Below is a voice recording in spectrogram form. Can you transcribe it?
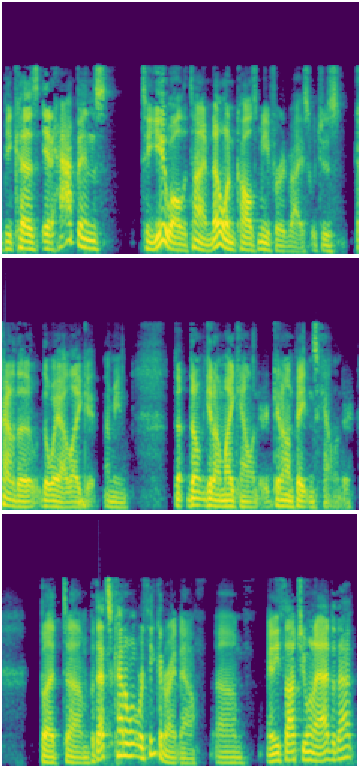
Because it happens to you all the time. No one calls me for advice, which is kind of the, the way I like it. I mean, don't get on my calendar, get on Peyton's calendar. But, um, but that's kind of what we're thinking right now. Um, any thoughts you want to add to that?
